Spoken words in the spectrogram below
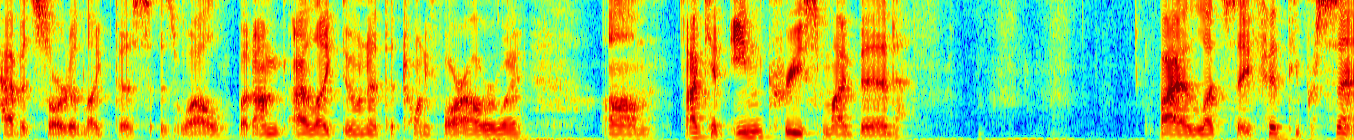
have it sorted like this as well. But I'm I like doing it the 24 hour way. Um, I can increase my bid by let's say 50%.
